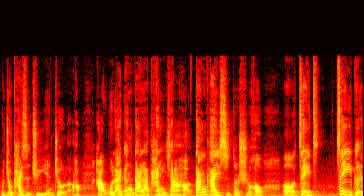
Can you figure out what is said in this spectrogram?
我就开始去研究了哈。好，我来跟大家看一下哈。刚开始的时候，呃，这这一个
